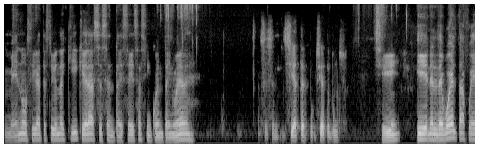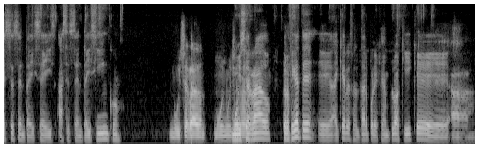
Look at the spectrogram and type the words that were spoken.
Menos, fíjate, estoy viendo aquí que era 66 a 59. 7, puntos. Sí, y en el de vuelta fue 66 a 65. Muy cerrado, muy, muy cerrado. Muy cerrado. Pero fíjate, eh, hay que resaltar, por ejemplo, aquí que a,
